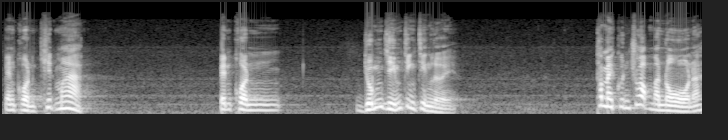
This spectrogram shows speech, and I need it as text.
เป็นคนคิดมาก เป็นคนหยุมหยิมจริง ๆ เลยทำไมคุณชอบมโนนะ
